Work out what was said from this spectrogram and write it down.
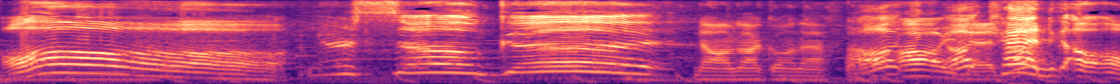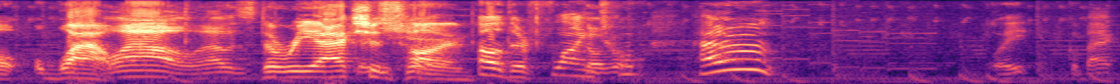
Oh. You're so good. No, I'm not going that far. Oh, Oh, you oh. Ken. Oh, oh, wow. Wow, that was The reaction time. Oh, they're flying. Go, go. How do? Wait, go back.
